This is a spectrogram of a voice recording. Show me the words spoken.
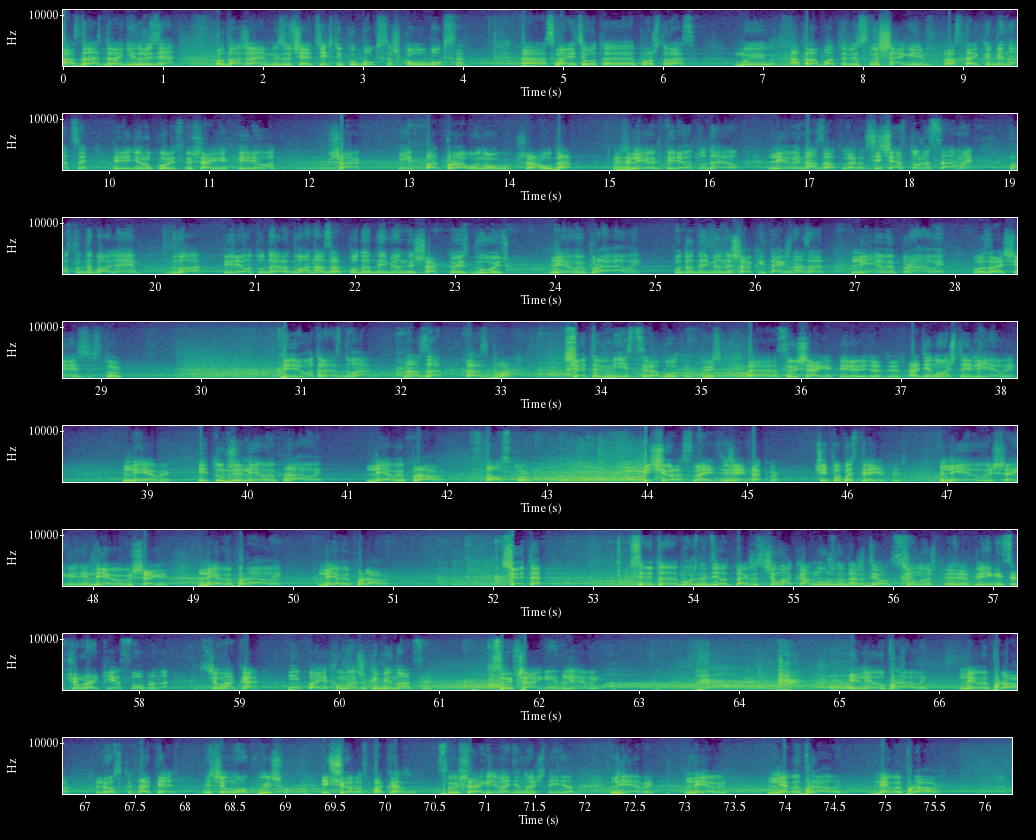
А, Здравствуйте, дорогие друзья! Продолжаем изучать технику бокса, школу бокса. Э, Смотрите, вот э, в прошлый раз мы отрабатывали с вышагиванием, простая комбинация, передней рукой с вышагиванием вперед, шаг и под правую ногу шаг, удар. То есть левый вперед ударил, левый назад ударил. Сейчас то же самое, просто добавляем два вперед удара, два назад, под одноименный шаг, то есть двоечку. Левый, правый, под одноименный шаг и также назад, левый, правый, возвращаемся в стойку. Вперед раз-два, назад раз-два. Все это вместе работает. То есть э, с вышагом вперед идет одиночный левый, левый. И тут же левый, правый, левый, правый. Стал стойку. Еще раз, смотрите, движение такое. Чуть побыстрее. То есть левый вышагивание, левый вышагивание, левый, правый, левый, правый. Все это все это можно делать также с челнока, нужно даже делать. С челночным двигайся в челноке, собрано с челнока. И поехала наша комбинация. С вышагиванием левый. И левый правый, левый правый. Хлестка. Опять на челнок вышел. Еще раз показываю. С вышагиванием одиночно идет. Левый, левый, левый правый, левый правый.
